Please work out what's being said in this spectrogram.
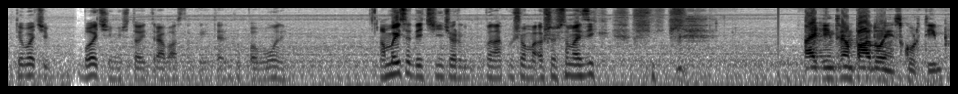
Uite bă ce, bă ce mișto e treaba asta cu internet, pe bune. Am mai zis de 5 ori până acum și o, mai, și o să mai zic. Hai că intrăm pe A2 în scurt timp.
